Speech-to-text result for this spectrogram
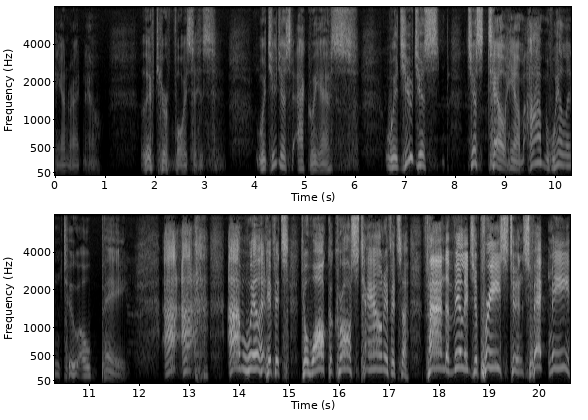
can right now? Lift your voices. Would you just acquiesce? Would you just just tell him, I'm willing to obey. I, I, I'm willing, if it's to walk across town, if it's to find a village of priests to inspect me,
